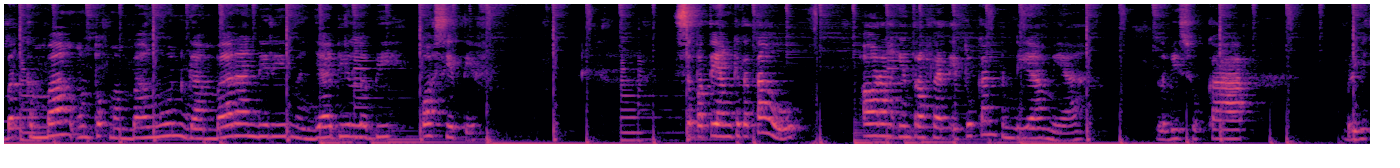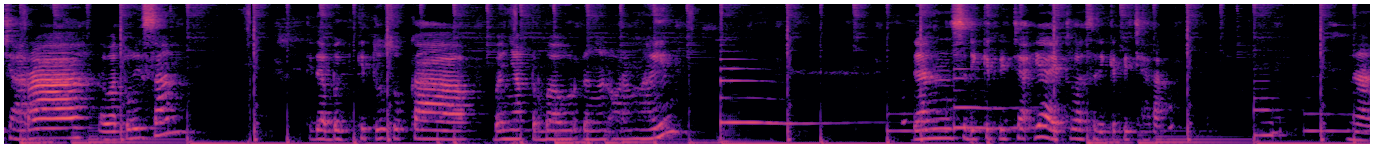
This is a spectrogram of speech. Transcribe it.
berkembang untuk membangun gambaran diri menjadi lebih positif. Seperti yang kita tahu, orang introvert itu kan pendiam ya. Lebih suka berbicara lewat tulisan tidak begitu suka banyak berbaur dengan orang lain. Dan sedikit bicara ya itulah sedikit bicara. Nah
